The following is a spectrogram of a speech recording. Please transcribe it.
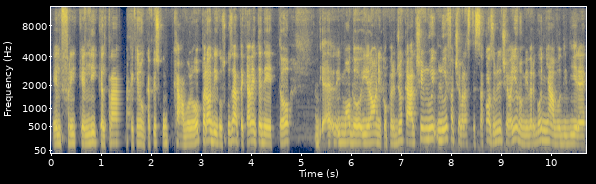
e il freak e il leak e il track che io non capisco un cavolo però dico scusate che avete detto eh, in modo ironico per giocarci lui, lui faceva la stessa cosa lui diceva io non mi vergognavo di dire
